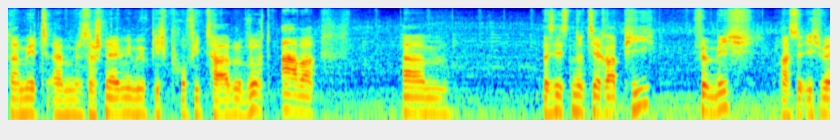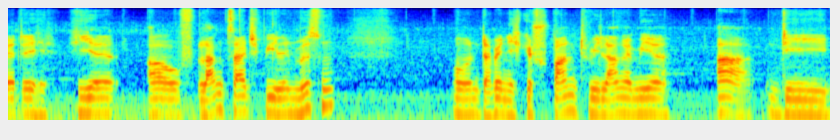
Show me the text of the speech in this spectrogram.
damit ähm, so schnell wie möglich profitabel wird. Aber ähm, das ist eine Therapie für mich. Also ich werde hier auf Langzeit spielen müssen. Und da bin ich gespannt, wie lange mir A, die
